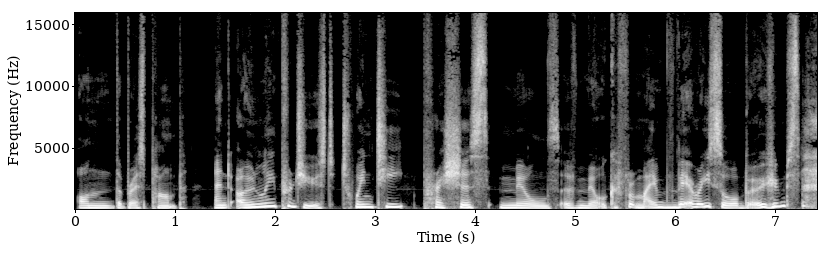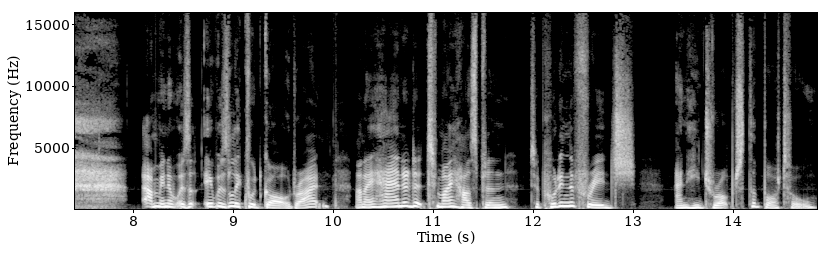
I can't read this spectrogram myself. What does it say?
on the breast pump and only produced 20 precious mils of milk from my very sore boobs. I mean, it was it was liquid gold, right? And I handed it to my husband to put in the fridge, and he dropped the bottle,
